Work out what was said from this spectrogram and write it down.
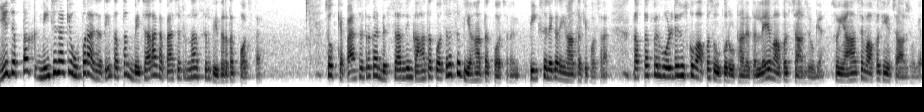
ये जब तक नीचे जाके ऊपर आ जाती तब तक बेचारा कैपेसिटर ना सिर्फ़ इधर तक पहुँचता है। सो so, कैपेसिटर का डिस्चार्जिंग कहाँ तक पहुँच रहा है? सिर्फ़ यहाँ तक पहुँच रहा है। पीक से लेकर यहाँ तक ही पहुँच रहा है। तब तक फिर वोल्टेज उसको वापस ऊपर उठा लेता ले वापस चार्ज हो गया। सो so, यहाँ से वापस ये चार्ज हो गया।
